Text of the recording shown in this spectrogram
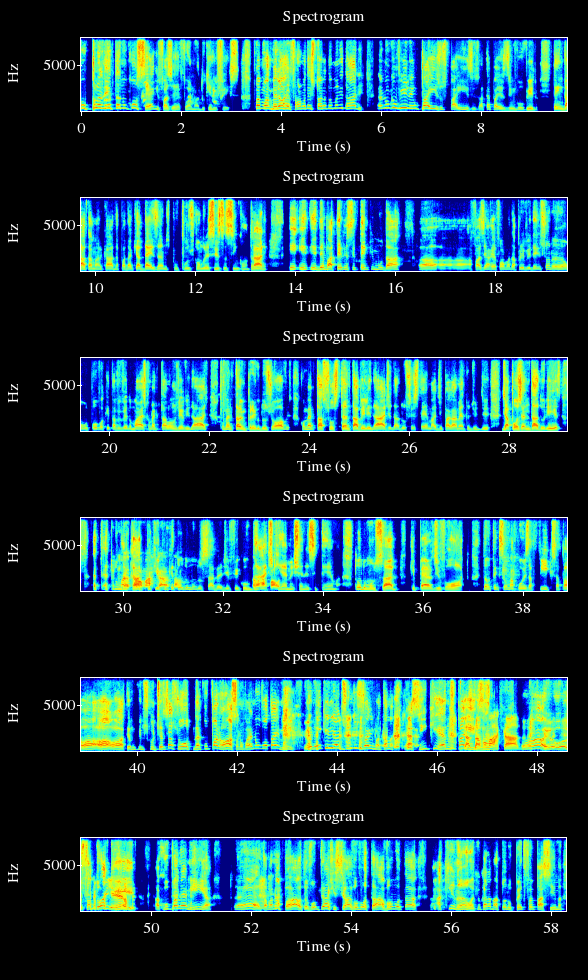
O planeta não consegue fazer reforma do que ele fez. Foi a melhor reforma da história da humanidade. Eu nunca vi nenhum país, os países, até países desenvolvidos, tem data marcada para daqui a 10 anos para os congressistas se encontrarem e, e, e debaterem se tem que mudar a, a, fazer a reforma da Previdência ou não. O povo aqui está vivendo mais, como é que está a longevidade, como é que está o emprego dos jovens, como é que está a sustentabilidade da, do sistema de pagamento de, de, de aposentadorias. É, é tudo tá marcado, porque, marcado, porque tá? todo mundo sabe a dificuldade tá que é mexer nesse tema. Todo mundo sabe que perde voto. Então tem que ser uma coisa fixa para, ó, ó, ó, temos que discutir esse assunto, não é culpa nossa, não vai não votar em mim. Eu nem queria discutir isso aí, mas tá, é assim que é nos países. Já estava marcado. Né? Oh, eu, eu só tô aqui. A culpa não é minha. É, tava na pauta. Eu vou ter aqui chave, vou votar, vamos votar. Aqui não, aqui o cara matou no peito, foi para cima.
